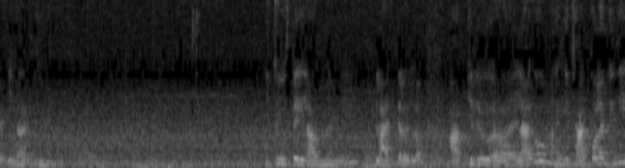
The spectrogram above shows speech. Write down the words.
రెడీగా అంటుంది ఇది చూస్తే ఇలా ఉందండి. బ్లాక్ కలర్లో యాక్చువల్లీ ఎలాగో మనకి చార్కోల్ అనేది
